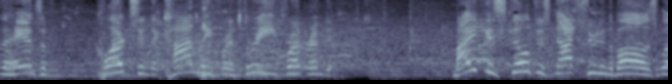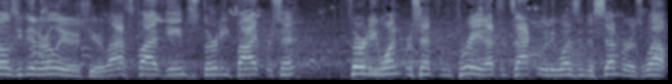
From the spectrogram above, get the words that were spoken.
the hands of Clarkson to Conley for a three, front rimmed it. Mike is still just not shooting the ball as well as he did earlier this year. Last five games, 35%, 31% from three. That's exactly what he was in December as well.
